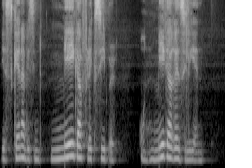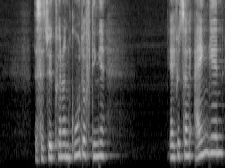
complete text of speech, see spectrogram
Wir Scanner, wir sind mega flexibel und mega resilient. Das heißt, wir können gut auf Dinge, ja, ich würde sagen, eingehen,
